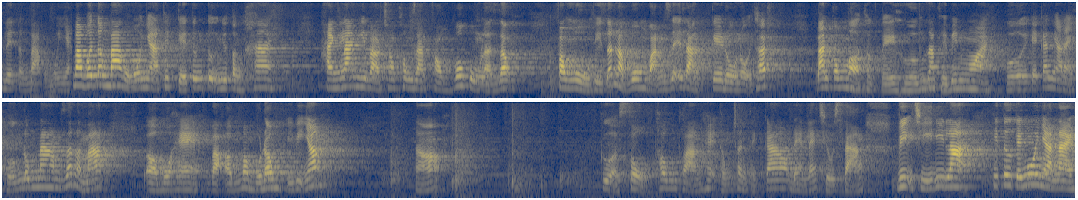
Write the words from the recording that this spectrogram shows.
lên tầng 3 của ngôi nhà. Và với tầng 3 của ngôi nhà thiết kế tương tự như tầng 2 hành lang đi vào trong không gian phòng vô cùng là rộng. Phòng ngủ thì rất là vuông vắn, dễ dàng kê đồ nội thất. Ban công mở thực tế hướng ra phía bên ngoài. Với cái căn nhà này hướng đông nam rất là mát, ở mùa hè và ấm vào mùa đông, quý vị nhé đó cửa sổ thông thoáng, hệ thống trần thạch cao, đèn led chiếu sáng. Vị trí đi lại thì từ cái ngôi nhà này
